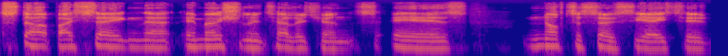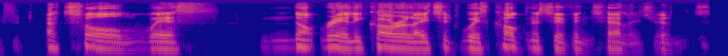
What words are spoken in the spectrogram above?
start by saying that emotional intelligence is not associated at all with, not really correlated with cognitive intelligence.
